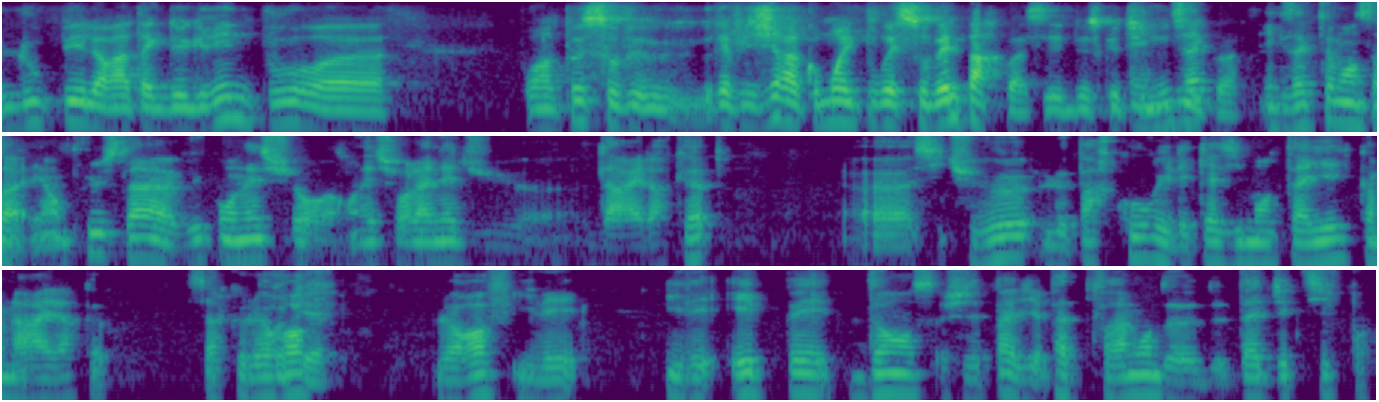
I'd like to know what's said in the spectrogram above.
loupé leur attaque de green pour, euh, pour un peu réfléchir à comment ils pourraient sauver le par. C'est de ce que tu nous dis. Quoi. Exactement ça. Et en plus, là, vu qu'on est sur, on est sur l'année du, de la Ryder Cup, si tu veux, le parcours, il est quasiment taillé comme la Ryder Cup. C'est-à-dire que le rough, le rough, il est il est épais, dense. Je sais pas, il n'y a pas vraiment d'adjectif pour,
